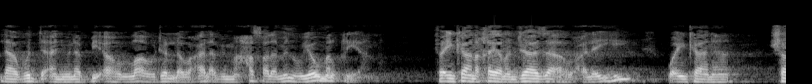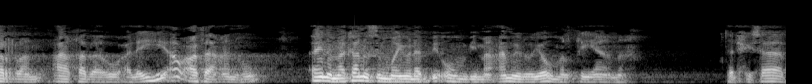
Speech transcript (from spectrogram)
لا بد أن ينبئه الله جل وعلا بما حصل منه يوم القيامة فإن كان خيرا جازاه عليه وإن كان شرا عاقبه عليه أو عفى عنه. أينما كانوا ثم ينبئهم بما عملوا يوم القيامة الحساب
